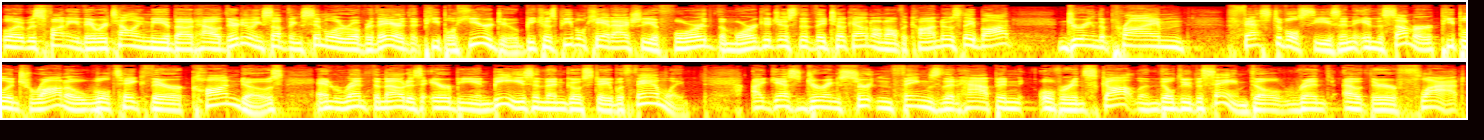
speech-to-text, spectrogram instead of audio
Well, it was funny. They were telling me about how they're doing something similar over there that people here do because people can't actually afford the mortgages that they took out on all the condos they bought. During the prime festival season in the summer, people in Toronto will take their condos and rent them out as Airbnbs and then go stay with family. I guess during certain things that happen over in Scotland, they'll do the same. They'll rent out their flat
